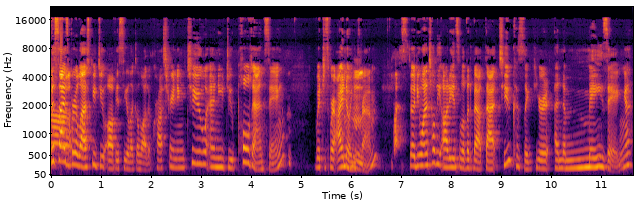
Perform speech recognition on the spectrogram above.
besides burlesque, you do obviously like a lot of cross training too, and you do pole dancing, which is where I know you Mhm. from. Yes. So, do you want to tell the audience a little bit about that too? Because like you're an amazing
